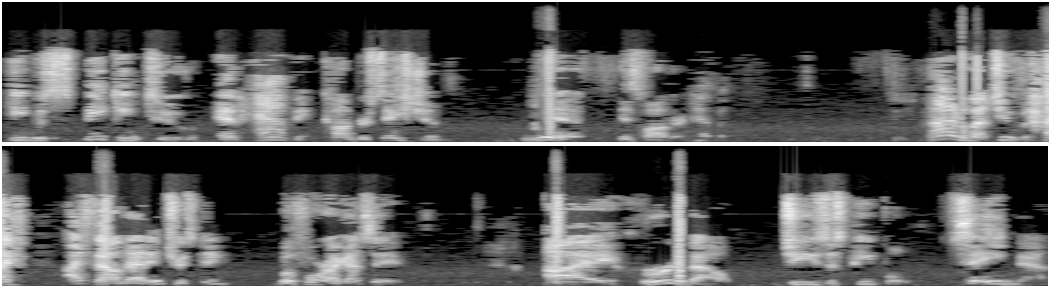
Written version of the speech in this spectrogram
he was speaking to and having conversation with his Father in heaven. I don't know about you, but I, I found that interesting before I got saved. I heard about Jesus people saying that.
